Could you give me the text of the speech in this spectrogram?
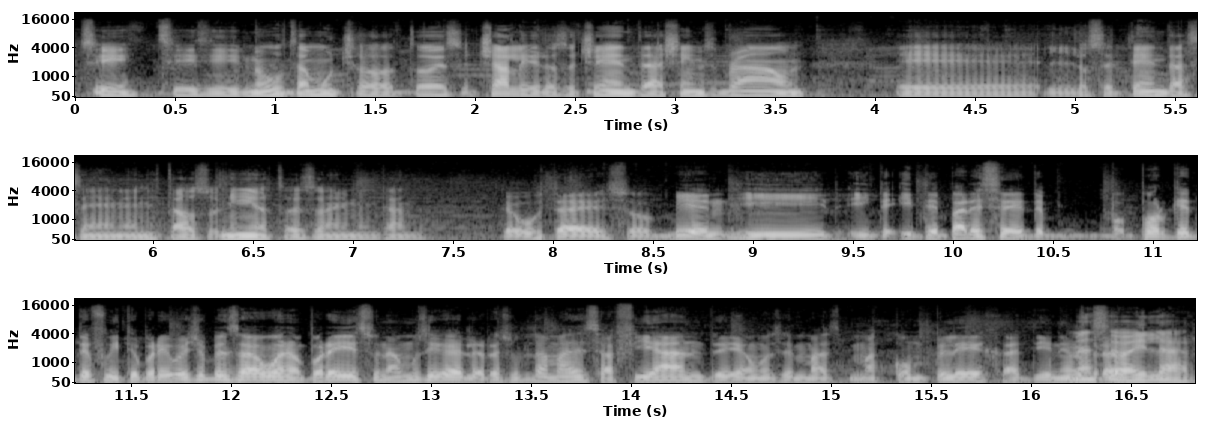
Sí, sí, sí, me gusta mucho todo eso. Charlie de los 80, James Brown, eh, los 70 en, en Estados Unidos, todo eso a mí me encanta. Te gusta eso. Bien, y, y te, y te parece, te- ¿por qué te fuiste por ahí? Porque yo pensaba, bueno, por ahí es una música que le resulta más desafiante, digamos, es más, más compleja, tiene Me hace otra... bailar.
